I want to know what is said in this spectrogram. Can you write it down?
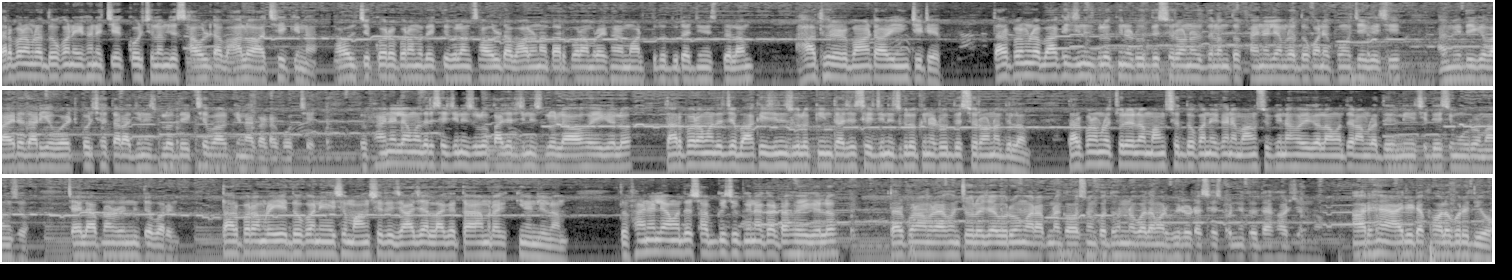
তারপর আমরা দোকানে এখানে চেক করছিলাম যে সাউলটা ভালো আছে কি না সাউল চেক করার পর আমরা দেখতে পেলাম সাউলটা ভালো না, তারপর আমরা এখানে মাত্র দুটা জিনিস পেলাম। হাতুরের বাঁট আর ইঞ্চি টেপ। তারপর আমরা বাকি জিনিসগুলো কেনার উদ্দেশ্যে রওনা দিলাম। তো ফাইনালি আমরা দোকানে পৌঁছে গেছি। আমি এদিকে বাইরে দাঁড়িয়ে ওয়েট করছে, তারা জিনিসগুলো দেখছে বা কেনাকাটা করছে। তো ফাইনালি আমাদের সেই জিনিসগুলো, কাজের জিনিসগুলো নেওয়া হয়ে গেল। তারপর আমাদের যে বাকি জিনিসগুলো কিনতে আছে, সেই জিনিসগুলো কেনার উদ্দেশ্যে রওনা দিলাম। তারপর আমরা চলে এলাম মাংসের দোকানে। এখানে মাংস কিনা হয়ে গেল আমাদের। আমরা নিয়েছি দেশি মুরগোর মাংস। চাইলে আপনারা নিতে পারেন। তারপর আমরা এই দোকানে এসে মাংসতে যা যা লাগে তা আমরা কিনে নিলাম। তো ফাইনালি আমাদের সব কিছু কেনাকাটা হয়ে গেল। তারপর আমরা এখন চলে যাব রুম, আর আপনাকে অসংখ্য ধন্যবাদ আমার ভিডিওটা শেষ পর্যন্ত দেখার জন্য। আর হ্যাঁ আইডিটা ফলো করে দিও।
